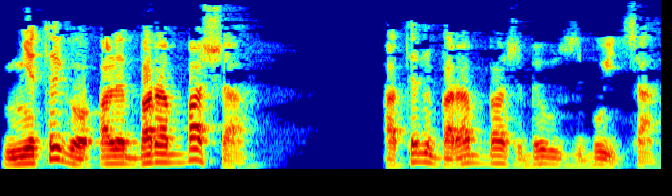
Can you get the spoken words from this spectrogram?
nie tego, ale Barabbasza. A ten Barabbasz był zbójca.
